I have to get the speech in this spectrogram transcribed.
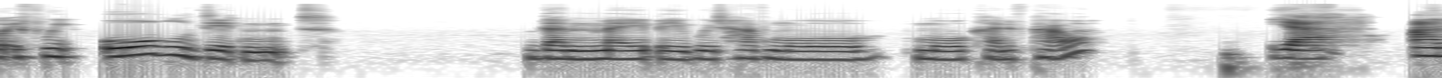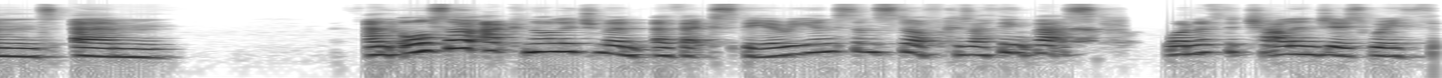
but if we all didn't, then maybe we'd have more more kind of power. Yeah. And um and also acknowledgement of experience and stuff because i think that's one of the challenges with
